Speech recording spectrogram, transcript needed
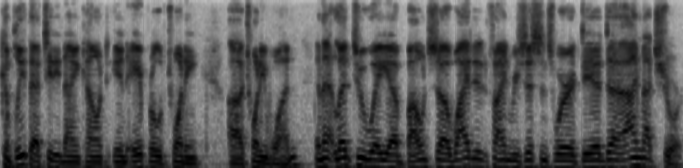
complete that TD9 count in April of 2021. Uh, and that led to a uh, bounce. Uh, why did it find resistance where it did? Uh, I'm not sure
